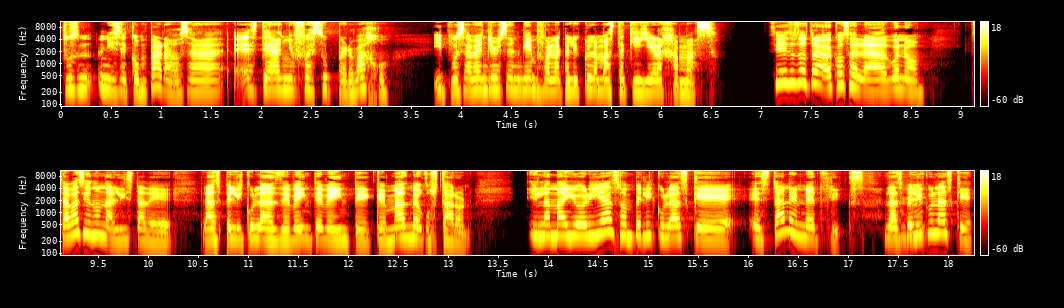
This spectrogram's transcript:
pues ni se compara. O sea, este año fue súper bajo. Y pues Avengers Endgame fue la película más taquillera jamás. Sí, esa es otra cosa. La, bueno, estaba haciendo una lista de las películas de 2020 que más me gustaron. Y la mayoría son películas que están en Netflix. Las películas que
